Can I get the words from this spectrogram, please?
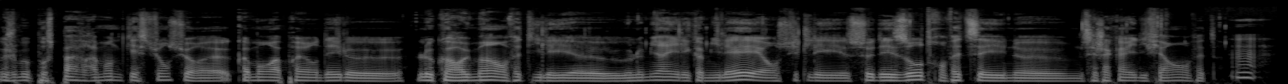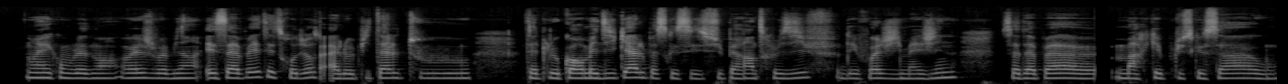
je me pose pas vraiment de questions sur euh, comment appréhender le, le corps humain. En fait, il est euh, le mien, il est comme il est. Et ensuite, les ceux des autres, en fait, c'est une, c'est chacun est différent, en fait. Mm. Ouais, complètement. Ouais, je vois bien. Et ça a pas été trop dur à l'hôpital, tout, peut-être le corps médical, parce que c'est super intrusif. Des fois, j'imagine. Ça t'a pas euh, marqué plus que ça ou?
